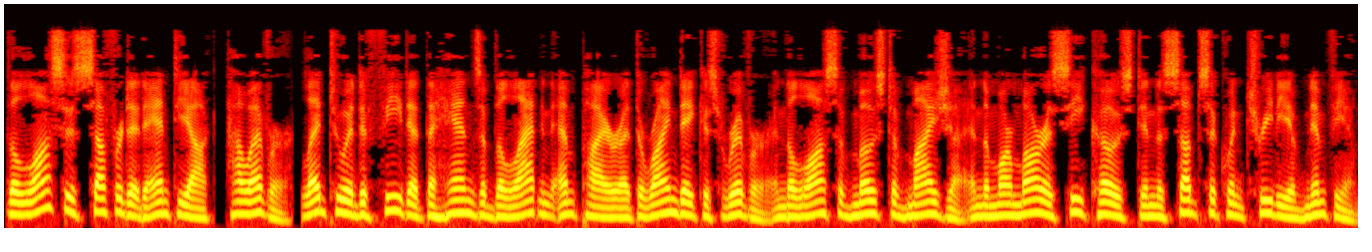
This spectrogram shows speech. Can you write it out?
The losses suffered at Antioch, however, led to a defeat at the hands of the Latin Empire at the Rhyndacus River and the loss of most of Mysia and the Marmara Sea coast in the subsequent Treaty of Nymphium.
